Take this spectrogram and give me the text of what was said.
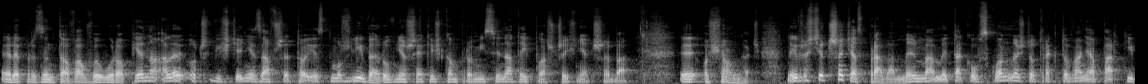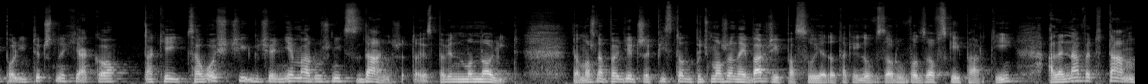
reprezentował w Europie, no ale oczywiście nie zawsze to jest możliwe. Również jakieś kompromisy na tej płaszczyźnie trzeba y, osiągać. No i wreszcie trzecia sprawa. My mamy taką skłonność do traktowania partii politycznych jako takiej całości, gdzie nie ma różnic zdań, że to jest pewien monolit. To można powiedzieć, że Piston być może najbardziej pasuje do takiego wzoru wodzowskiej partii, ale nawet tam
